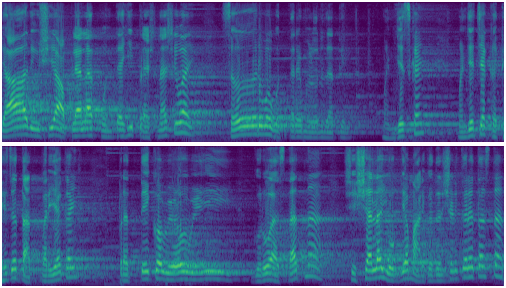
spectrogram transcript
त्या दिवशी आपल्याला कोणत्याही प्रश्नाशिवाय सर्व उत्तरे मिळून जातील. म्हणजेच काय? म्हणजेच या कथेचं तात्पर्य काय? प्रत्येक वेळोवेळी गुरु असतात ना शिष्याला योग्य मार्गदर्शन करत असतात.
